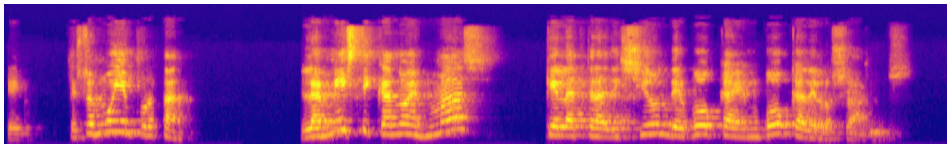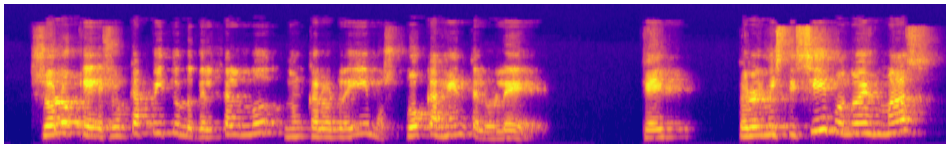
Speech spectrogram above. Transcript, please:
Esto es muy importante. La mística no es más que la tradición de boca en boca de los sabios. Solo que esos capítulos del Talmud nunca los leímos, poca gente lo lee. ¿okay? Pero el misticismo no es más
